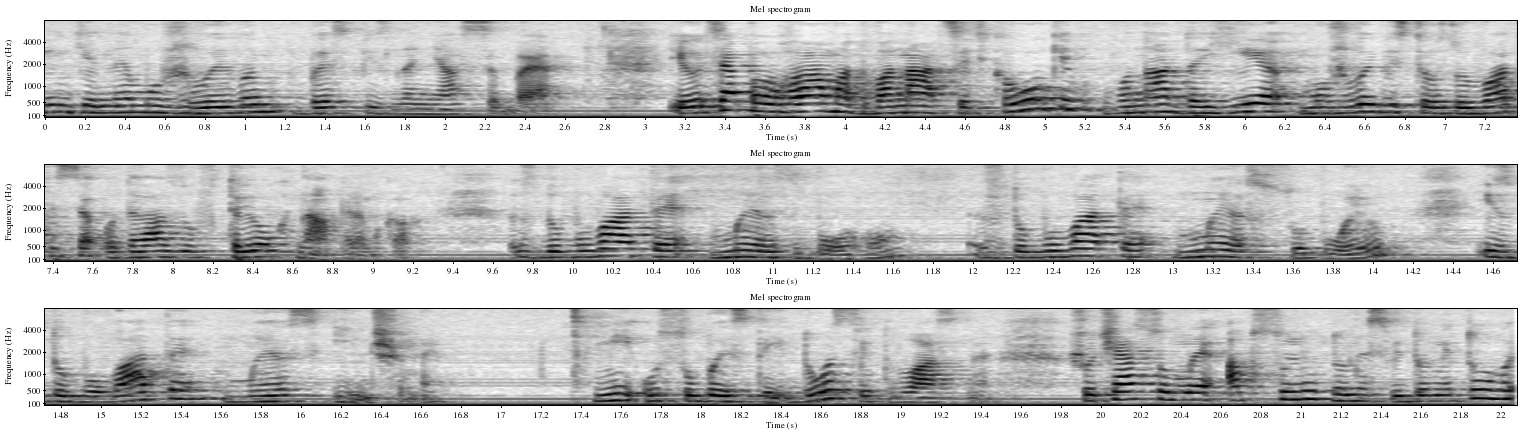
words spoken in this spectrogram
він є неможливим без пізнання себе. І оця програма 12 кроків вона дає можливість розвиватися одразу в трьох напрямках: здобувати мир з Богом, здобувати мир з собою і здобувати мир з іншими. мій особистий досвід, власне, що часом ми абсолютно не свідомі того,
